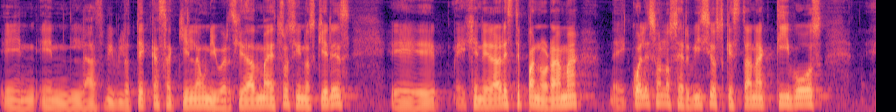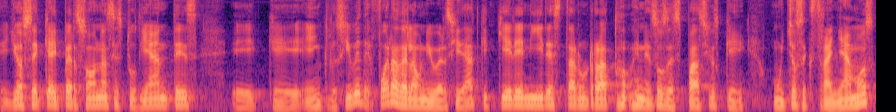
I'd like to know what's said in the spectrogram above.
en, las bibliotecas aquí en la universidad, maestro. Si nos quieres eh, generar este panorama, eh, cuáles son los servicios que están activos, yo sé que hay personas, estudiantes, eh, que inclusive de fuera de la universidad, que quieren ir a estar un rato en esos espacios que muchos extrañamos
